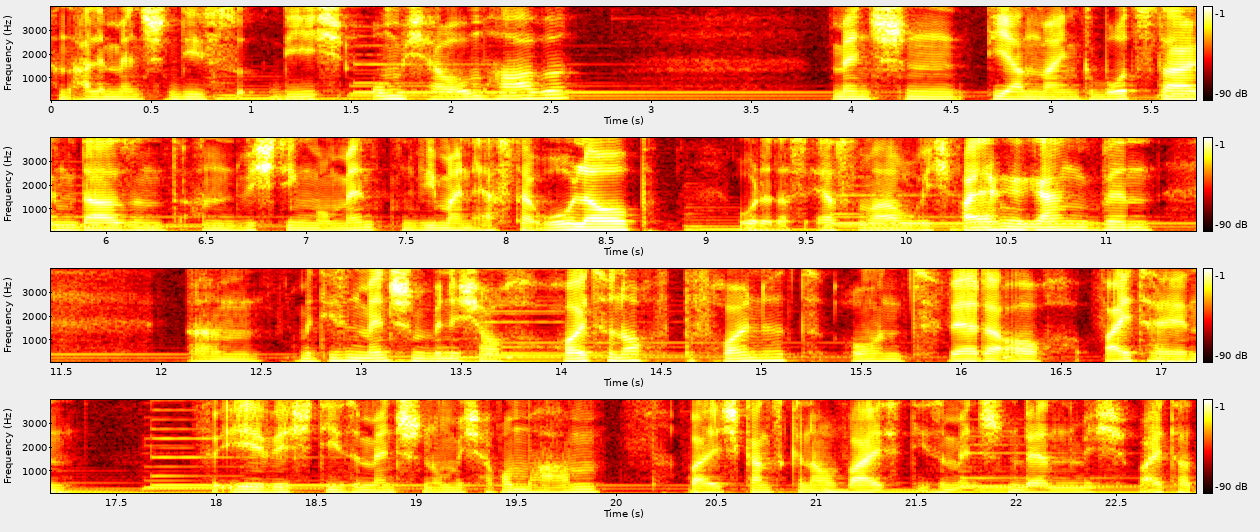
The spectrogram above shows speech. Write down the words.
an alle Menschen, die ich um mich herum habe. Menschen, die an meinen Geburtstagen da sind, an wichtigen Momenten wie mein erster Urlaub oder das erste Mal, wo ich feiern gegangen bin. Ähm, mit diesen Menschen bin ich auch heute noch befreundet und werde auch weiterhin für ewig diese Menschen um mich herum haben, weil ich ganz genau weiß, diese Menschen werden mich weiter,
